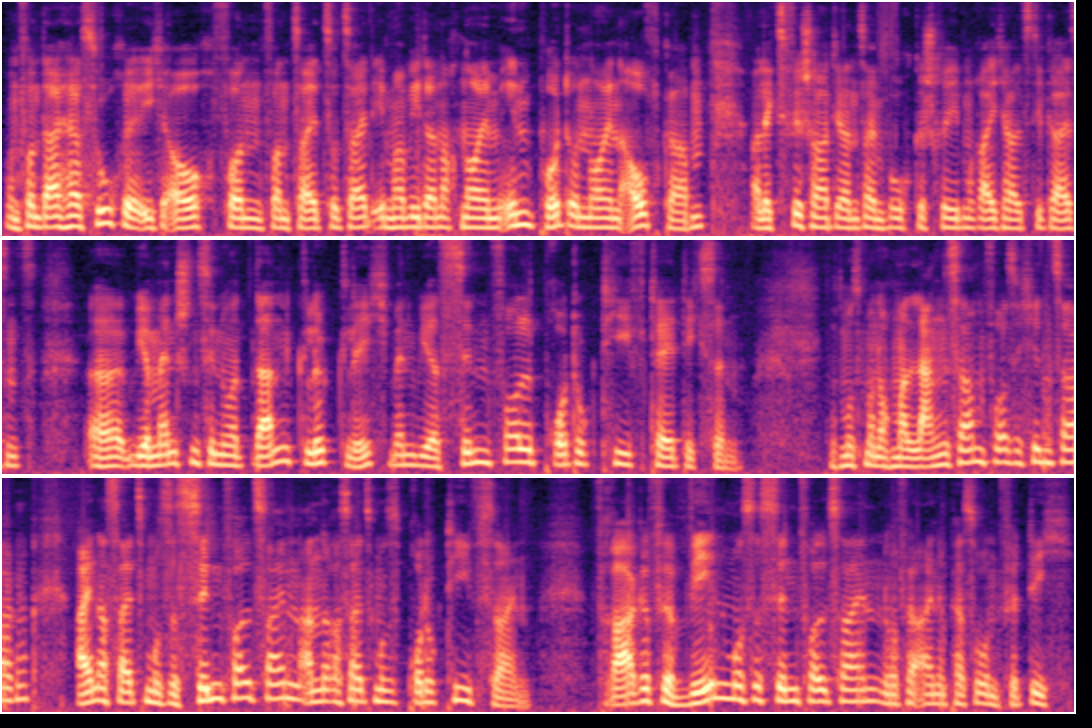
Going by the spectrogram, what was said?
Und von daher suche ich auch von, von Zeit zu Zeit immer wieder nach neuem Input und neuen Aufgaben. Alex Fischer hat ja in seinem Buch geschrieben, Reicher als die Geissens, äh, wir Menschen sind nur dann glücklich, wenn wir sinnvoll, produktiv tätig sind. Das muss man noch mal langsam vor sich hin sagen. Einerseits muss es sinnvoll sein, andererseits muss es produktiv sein. Frage, für wen muss es sinnvoll sein? Nur für eine Person, für dich.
